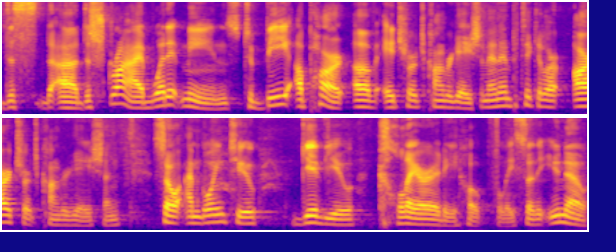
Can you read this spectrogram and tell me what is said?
des- uh, describe what it means to be a part of a church congregation, and in particular, our church congregation. So I'm going to give you clarity, hopefully, so that you know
